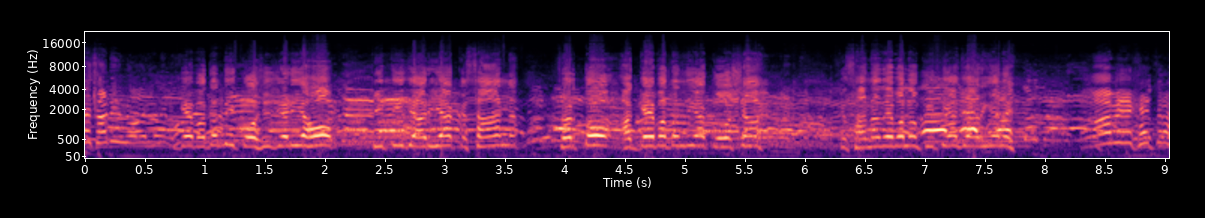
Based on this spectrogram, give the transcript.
ਇਹ ਸਾਡੀ ਨੌਜਵਾਨ ਅੱਗੇ ਵਧਣ ਦੀ ਕੋਸ਼ਿਸ਼ ਜਿਹੜੀ ਆ ਉਹ ਕੀਤੀ ਜਾ ਰਹੀ ਆ। ਕਿਸਾਨ ਫਿਰ ਤੋਂ ਅੱਗੇ ਵਧਣ ਦੀਆਂ ਕੋਸ਼ਿਸ਼ਾਂ ਕਿਸਾਨਾਂ ਦੇ ਵੱਲੋਂ ਕੀਤੀਆਂ ਜਾ ਰਹੀਆਂ ਨੇ। ਆ ਵੇਖ ਇੱਧਰ।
